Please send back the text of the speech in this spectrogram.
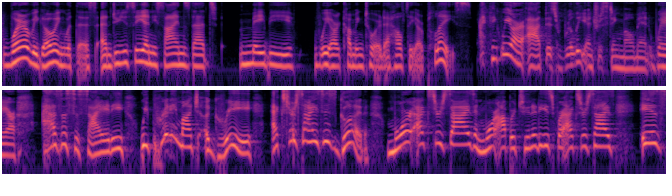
where are we going with this? And do you see any signs that maybe we are coming toward a healthier place. I think we are at this really interesting moment where, as a society, we pretty much agree exercise is good. More exercise and more opportunities for exercise is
